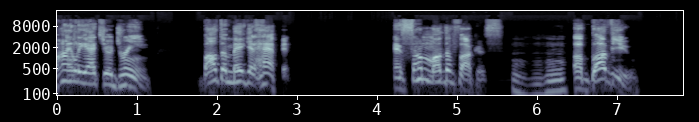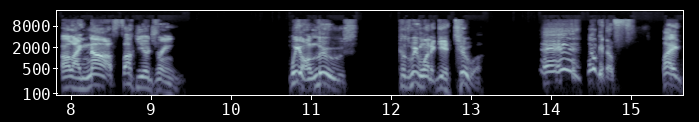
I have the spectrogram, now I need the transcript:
finally at your dream, about to make it happen. And some motherfuckers Mm-hmm. above you are like, nah, fuck your dream. We gonna lose because we want to get to her. Eh, don't get the f- like.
